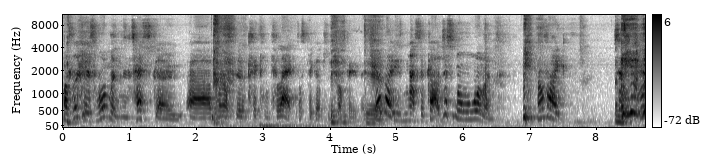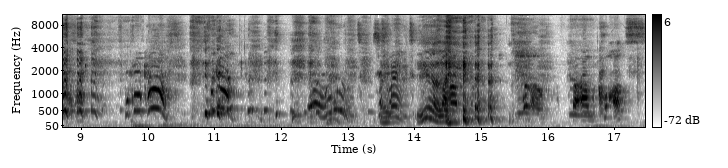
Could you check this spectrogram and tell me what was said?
I was looking at this woman in Tesco um, when I was doing click and collect. I was picking up some shopping. And She Yeah. had like these massive calves, just a normal woman. I was like, so calves, like, look at her calves. Look at Oh, rude. It's just rude. yeah, But, um, well, but um, quads,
